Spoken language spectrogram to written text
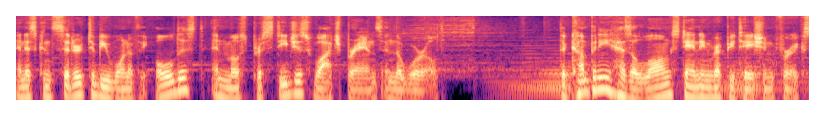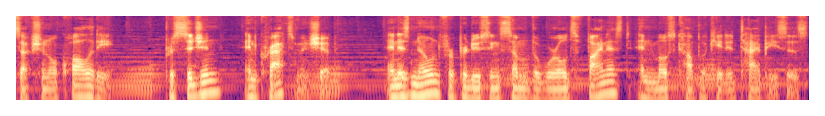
and is considered to be one of the oldest and most prestigious watch brands in the world. The company has a long-standing reputation for exceptional quality, precision, and craftsmanship, and is known for producing some of the world's finest and most complicated timepieces.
